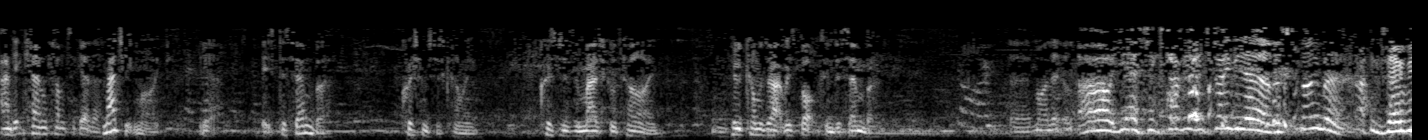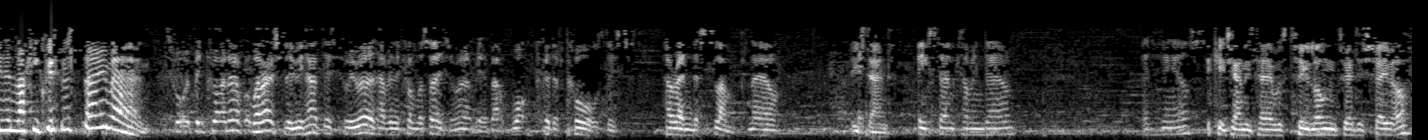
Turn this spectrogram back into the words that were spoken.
and it can come together. magic, Mike. Yeah. It's December. Christmas is coming. Christmas is a magical time. Who comes out of his box in December? Uh, my little. Oh yes, Xavier, Xavier, the snowman. Xavier the Lucky Christmas Snowman. That's what we've been crying out for. Well, actually, we had this. We were having a conversation, weren't we, about what could have caused this horrendous slump. Now, East End. East End coming down. Anything else? The Kitchan's hair was too long, so he had to shave it off.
